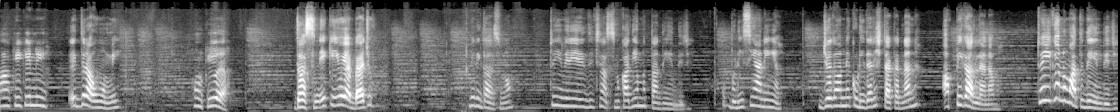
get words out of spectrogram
ਹਾਂ ਕੀ ਕਹਿੰਨੀ? ਇੱਧਰ ਆਓ ਮੰਮੀ। ਹੁਣ ਕੀ ਹੋਇਆ? ਦੱਸ ਨਹੀਂ ਕੀ ਹੋਇਆ ਬਹਿ ਜਾਓ। ਮੇਰੀ ਗੱਲ ਸੁਣੋ ਤੁਸੀਂ ਮੇਰੀ ਇਹਦੀ ਸੱਸ ਨੂੰ ਕਾਹਦੀਆਂ ਮੱਤਾਂ ਦੇਂਦੇ ਜੀ? ਉਹ ਬੜੀ ਸਿਆਣੀ ਆ। ਜਦੋਂ ਉਹਨੇ ਕੁੜੀ ਦਾ ਰਿਸ਼ਤਾ ਕਰਨਾ ਨਾ ਆਪੇ ਕਰ ਲੈਣਾ ਵਾ। ਤੁਸੀਂ ਕਿਉਂ ਮੱਤ ਦੇਂਦੇ ਜੀ?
